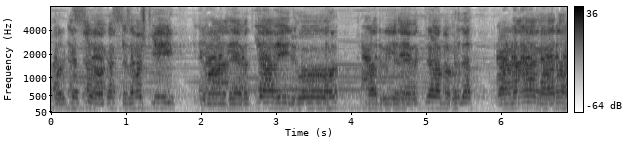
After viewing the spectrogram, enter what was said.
स्वर्गस्य लोकस्य समष्ट्यै यजमानदेवत्या वै जुहोः। मातृयदेवत्या बभृद। प्राणागारः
